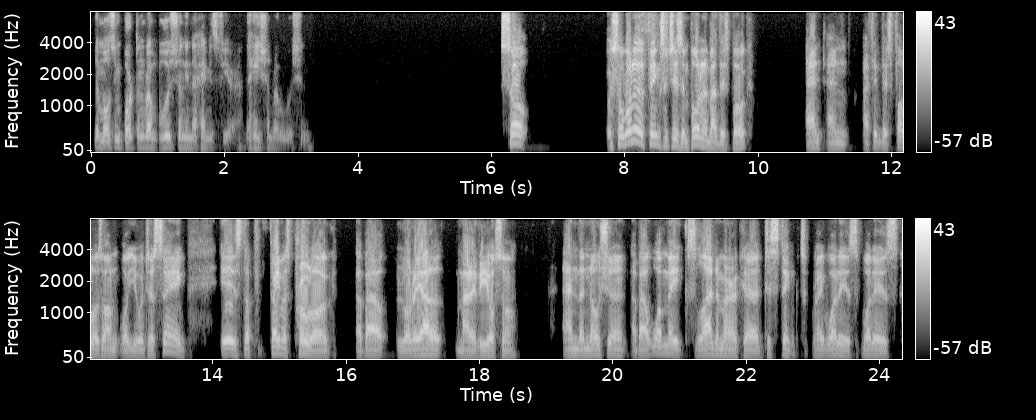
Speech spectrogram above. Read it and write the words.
the most important revolution in the hemisphere, the Haitian Revolution. So, so one of the things which is important about this book, and and I think this follows on what you were just saying, is the famous prologue about Lo Real Maravilloso and the notion about what makes Latin America distinct, right? What is what is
